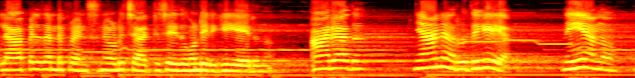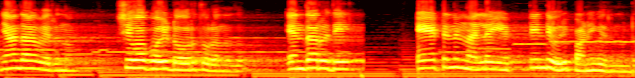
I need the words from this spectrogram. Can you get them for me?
ലാപ്പിൽ തന്റെ ഫ്രണ്ട്സിനോട് ചാറ്റ് ചെയ്തുകൊണ്ടിരിക്കുകയായിരുന്നു. ആരാത്? ഞാൻ ഋതികയ. നീയാണോ ഞാൻ ദാ വരുന്നു. ശിവ പോയി ഡോർ തുറന്നതു. എന്താ ഋതി? ഏട്ടന് നല്ല എട്ടിന്റെ ഒരു പണി വരുന്നുണ്ട്.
